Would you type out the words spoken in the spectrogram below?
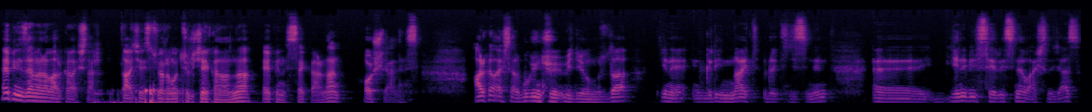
Hepinize merhaba arkadaşlar. Digest Yorama Türkiye kanalına hepiniz tekrardan hoş geldiniz. Arkadaşlar bugünkü videomuzda yine Green Knight üreticisinin eee, yeni bir serisine başlayacağız.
